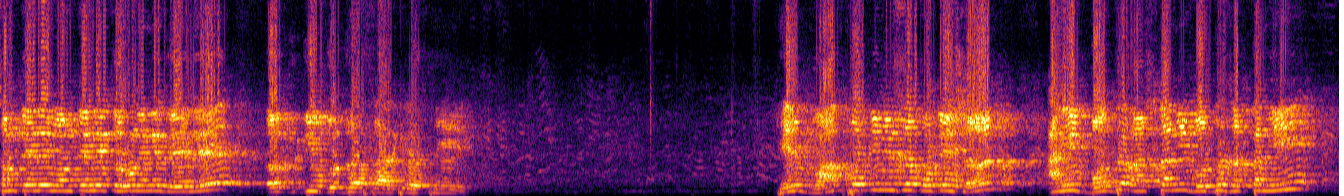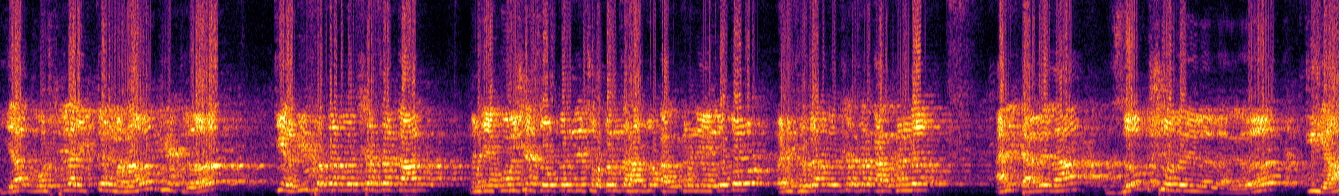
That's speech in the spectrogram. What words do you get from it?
समतेने ममतेने करुणेने दयेने अगदी बुद्धासारखे असतील हे वाघ पौर्णिमेचं कोटेशन आणि बौद्ध राष्ट्रांनी बौद्ध जगतांनी या गोष्टीला इतकं मनावर घेतलं की अडीच हजार वर्षाचा काल म्हणजे एकोणीशे चौपन्न ते चौपन्नचा हा जो कालखंड येतो तो अडीच हजार वर्षाचा कालखंड आणि त्यावेळेला जग शोधायला लागलं की या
